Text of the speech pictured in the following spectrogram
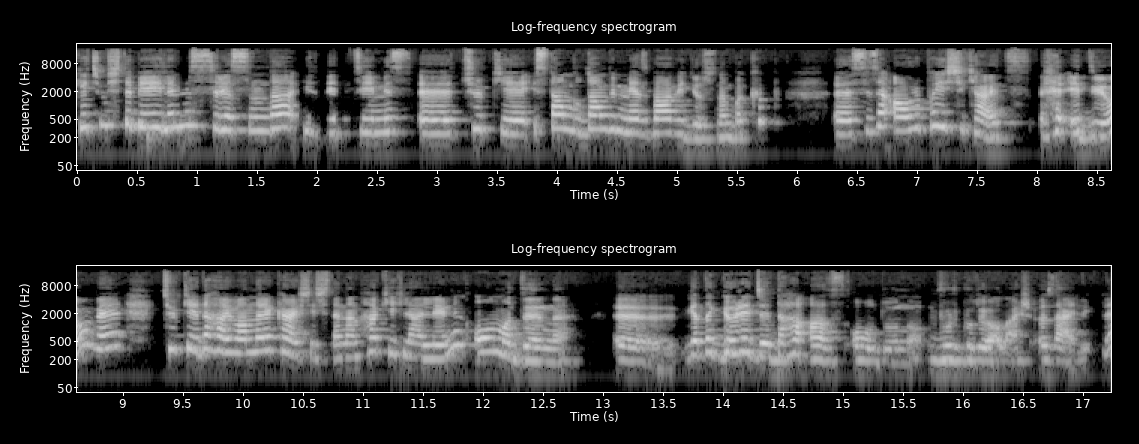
Geçmişte bir eylemimiz sırasında izlettiğimiz e, Türkiye, İstanbul'dan bir mezba videosuna bakıp size Avrupa'yı şikayet ediyor ve Türkiye'de hayvanlara karşı işlenen hak ihlallerinin olmadığını e, ya da görece daha az olduğunu vurguluyorlar özellikle.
